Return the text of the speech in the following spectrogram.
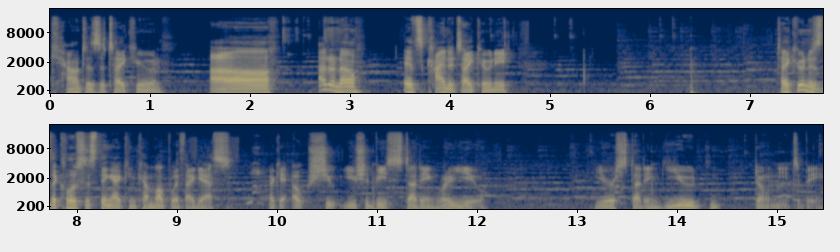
count as a tycoon? Uh, I don't know. It's kind of tycoony. Tycoon is the closest thing I can come up with, I guess. Okay, oh shoot, you should be studying. What are you? You're studying. You don't need to be.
